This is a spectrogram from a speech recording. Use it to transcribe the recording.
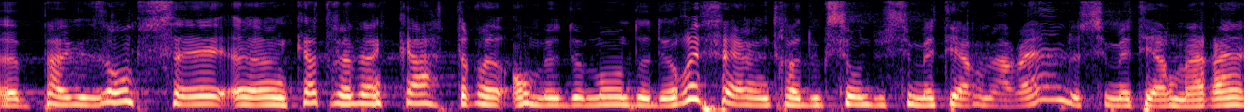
euh, par exemple, c'est en 84, on me demande de refaire une traduction du cimetière marin. Le cimetière marin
